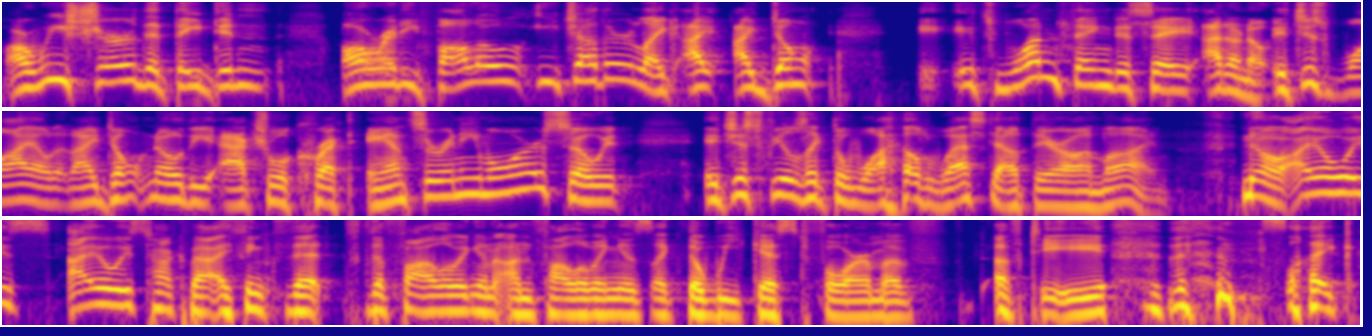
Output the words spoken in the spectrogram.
are we sure that they didn't already follow each other? Like, I, I don't, it's one thing to say, I don't know, it's just wild. And I don't know the actual correct answer anymore. So it, it just feels like the Wild West out there online. No, I always I always talk about I think that the following and unfollowing is like the weakest form of of tea. it's like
